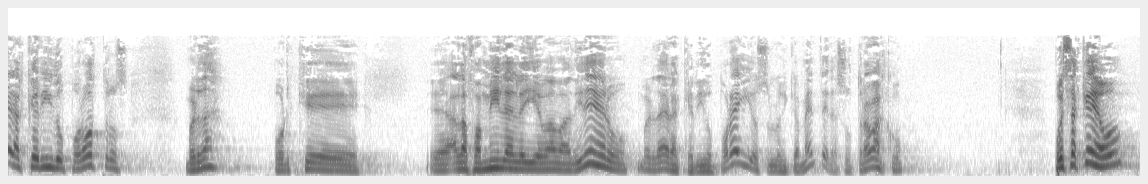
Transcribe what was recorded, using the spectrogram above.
era querido por otros, ¿verdad? Porque eh, a la familia le llevaba dinero, ¿verdad? Era querido por ellos, lógicamente, era su trabajo. Pues saqueo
